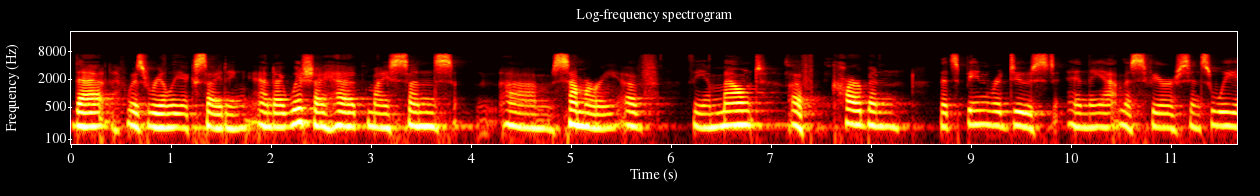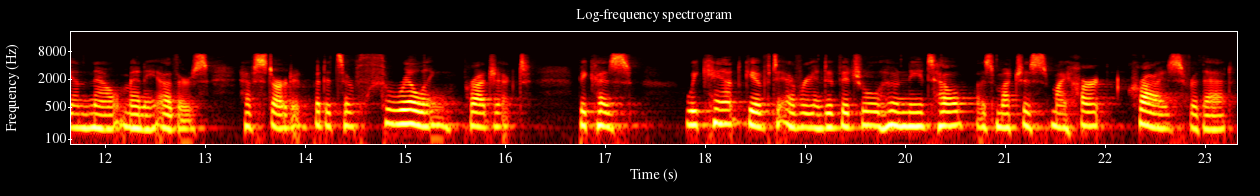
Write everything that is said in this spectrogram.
That was really exciting. And I wish I had my son's um, summary of the amount of carbon that's been reduced in the atmosphere since we and now many others have started. But it's a thrilling project because we can't give to every individual who needs help as much as my heart cries for that.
